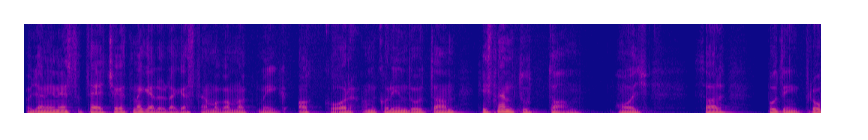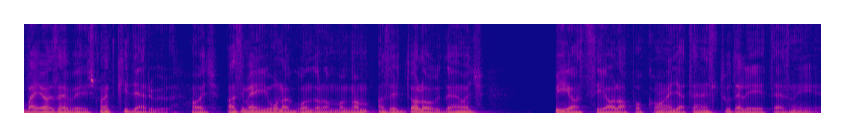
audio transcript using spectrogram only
Ugyan én ezt a tehetséget megelőlegeztem magamnak még akkor, amikor indultam, hisz nem tudtam, hogy szóval puding próbálja az evés, majd kiderül, hogy az, mert jónak gondolom magam, az egy dolog, de hogy piaci alapokon egyáltalán ez tud-e létezni?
